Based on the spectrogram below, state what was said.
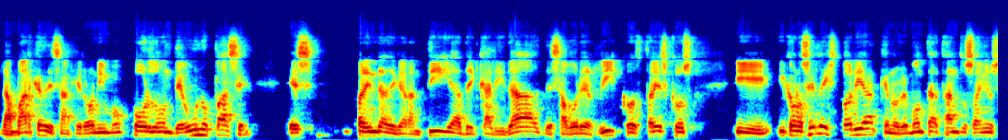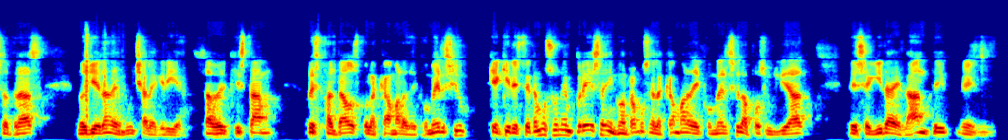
La marca de San Jerónimo, por donde uno pase, es prenda de garantía, de calidad, de sabores ricos, frescos, y, conocer la historia que nos remonta a tantos años atrás nos llena de mucha alegría. Saber que están respaldados por la Cámara de Comercio, que quienes tenemos una empresa y encontramos en la Cámara de Comercio la posibilidad de seguir adelante en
